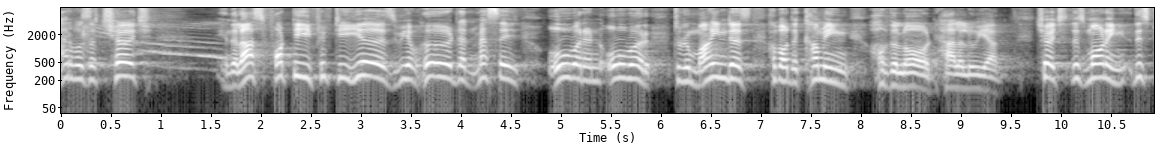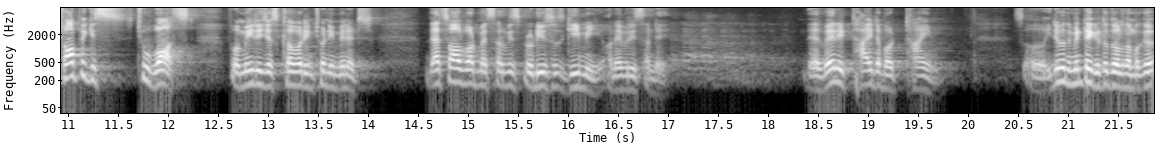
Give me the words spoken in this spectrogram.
That was a church in the last 40, 50 years, we have heard that message over and over to remind us about the coming of the Lord. Hallelujah. Church, this morning, this topic is too vast for me to just cover in 20 minutes. That's all what my service producers give me on every Sunday. They're very tight about time. So ഇരുപത് മിനിറ്റ് കിട്ടത്തുള്ളൂ നമുക്ക്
